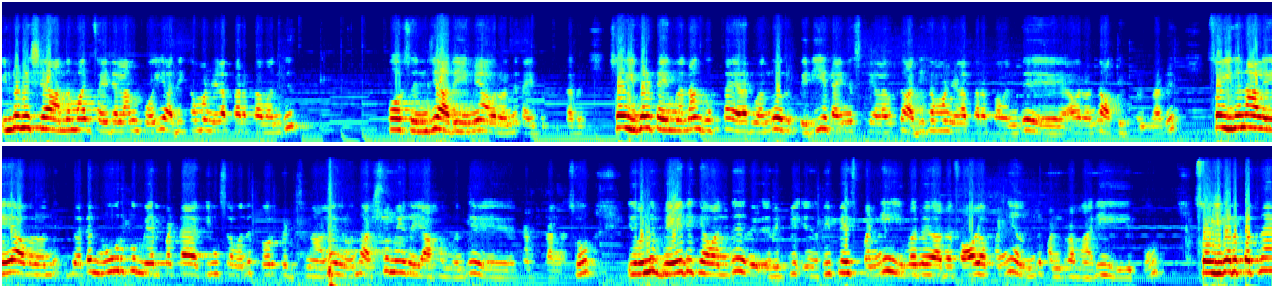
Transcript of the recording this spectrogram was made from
இந்தோனேஷியா அந்த மாதிரி சைடு எல்லாம் போய் அதிகமா நிலப்பரப்பை வந்து போர் செஞ்சு அதையுமே அவர் வந்து கைப்பற்றிட்டாரு. ஸோ இவர் டைம்ல தான் குப்தா எரர் வந்து ஒரு பெரிய டைனஸ்டி அளவுக்கு அதிகமா நிலப்பரப்பை வந்து அவர் வந்து ஆக்கிட் பண்றாரு. ஸோ இதனாலேயே அவர் வந்து கிட்டத்தட்ட நூறுக்கும் மேற்பட்ட கிங்ஸை வந்து தோற்கடிச்சனால இவர் வந்து அஸ்வமேத யாகம் வந்து நடத்துறாங்க. ஸோ இது வந்து வேதிக்கை வந்து ரீப்ளேஸ் பண்ணி இவர் அதை ஃபாலோ பண்ணி அது வந்து பண்ற மாதிரி இருக்கும். ஸோ இவரை பத்தின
